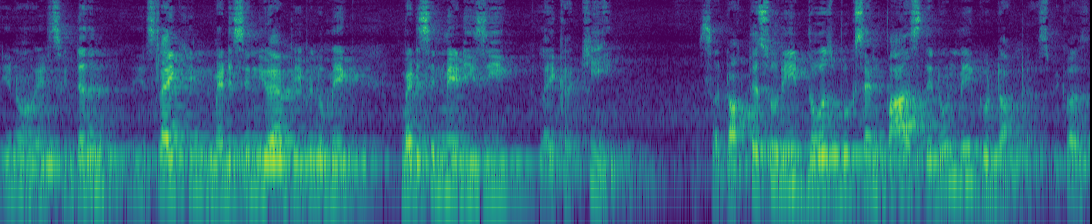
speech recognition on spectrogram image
you know, it's, it doesn't. It's like in medicine, you have people who make medicine made easy like a key. So doctors who read those books and pass, they don't make good doctors because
